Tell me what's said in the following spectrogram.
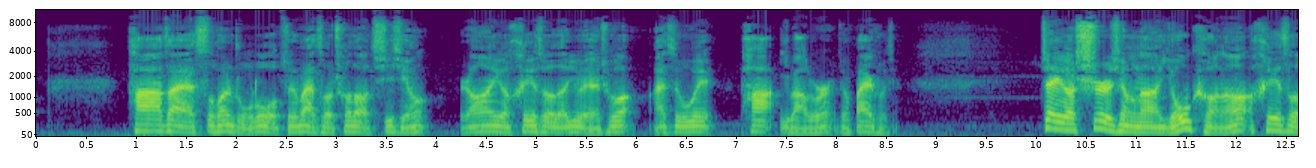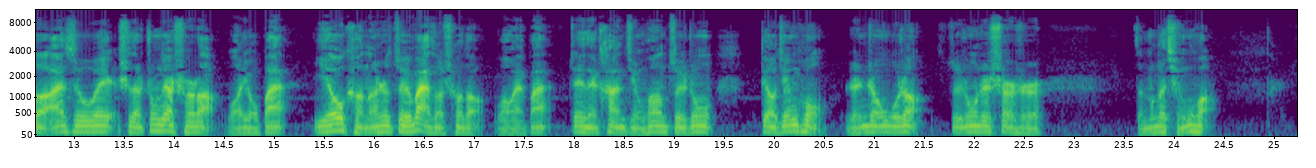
他在四环主路最外侧车道骑行，然后一个黑色的越野车 SUV，啪一把轮就掰出去。这个事情呢，有可能黑色 SUV 是在中间车道往右掰，也有可能是最外侧车道往外掰，这得看警方最终。调监控、人证物证，最终这事儿是怎么个情况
